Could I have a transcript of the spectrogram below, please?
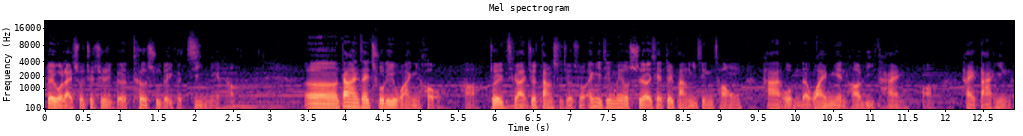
对我来说就是一个特殊的一个纪念哈。呃，当然在处理完以后。啊，对起来就当时就说，哎，已经没有事，而且对方已经从他我们的外面哈离开，啊，他也答应了，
